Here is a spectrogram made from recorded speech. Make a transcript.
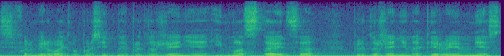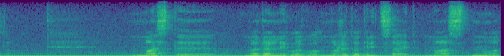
то есть формировать вопросительное предложение, и must ставится предложение на первое место. Must, э, модальный глагол, может отрицать must not,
